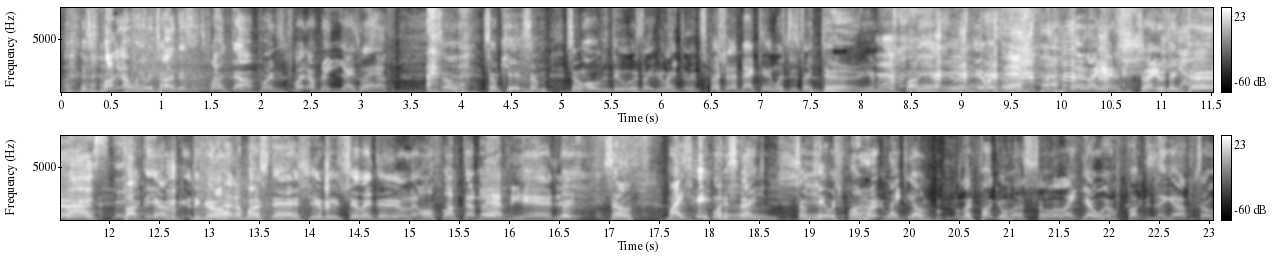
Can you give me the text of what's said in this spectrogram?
it's fucking, I won't even talk, this is fucked up, but it's fuck, I'm making you guys laugh. So some kid, some some older dude was like like especially back then was just like duh. You know what I mean? Like, fuck. Yeah, yeah. It was like, like it was The like yellow duh. bus, the- Fuck the young the girl had a mustache. You know what I mean? Shit like that. It was all fucked up, oh. nappy hair. dude. So my thing was oh, like some kid was fun hurt like yo like fuck with us. So like yo we're gonna fuck this nigga up. So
